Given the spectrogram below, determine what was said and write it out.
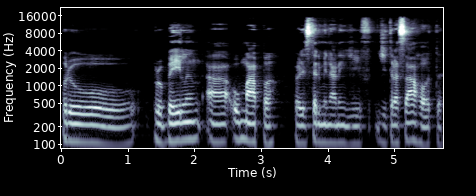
pro, pro Balan a, o mapa para eles terminarem de, de traçar a rota.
